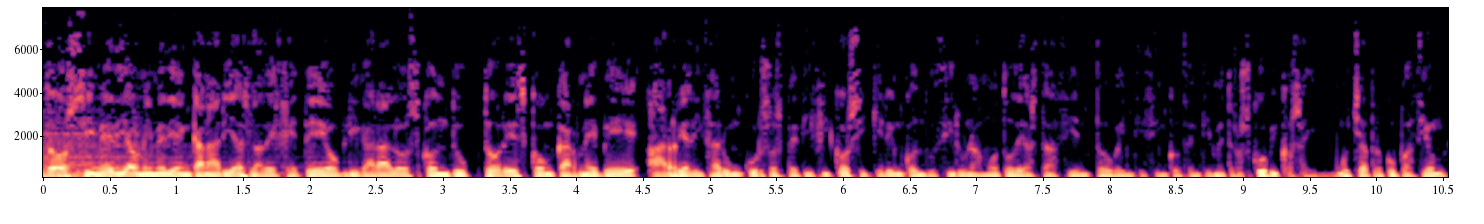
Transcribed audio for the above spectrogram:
Dos y media, una y media en Canarias, la DGT obligará a los conductores con carné B a realizar un curso específico si quieren conducir una moto de hasta 125 centímetros cúbicos. Hay mucha preocupación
